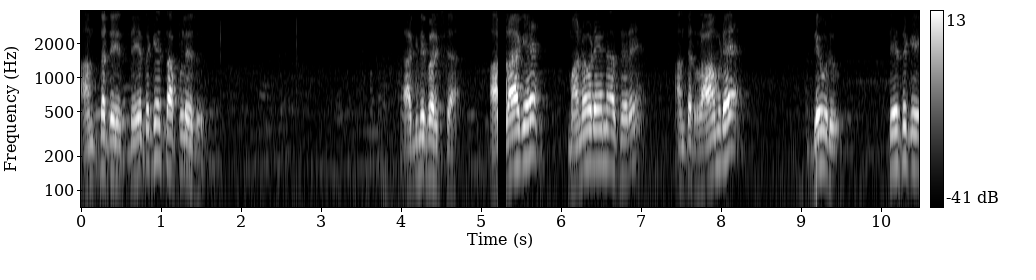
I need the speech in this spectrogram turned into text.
అంతటి సీతకే తప్పలేదు అగ్ని పరీక్ష అలాగే మనవడైనా సరే అంతటి రాముడే దేవుడు. సీతకి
